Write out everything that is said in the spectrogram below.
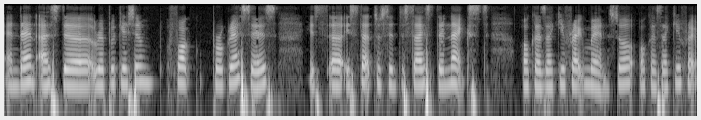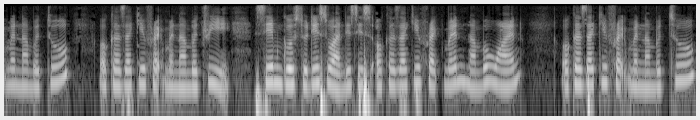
And then as the replication fork progresses, it's, uh, it starts to synthesize the next Okazaki fragment. So Okazaki fragment number two, Okazaki fragment number three. Same goes to this one. This is Okazaki fragment number one, Okazaki fragment number two,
